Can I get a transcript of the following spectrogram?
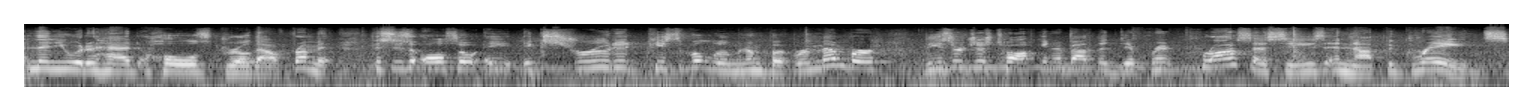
and then you would have had holes drilled out from it. This is also a extruded piece of aluminum but remember these are just talking about the different processes and not the grades.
